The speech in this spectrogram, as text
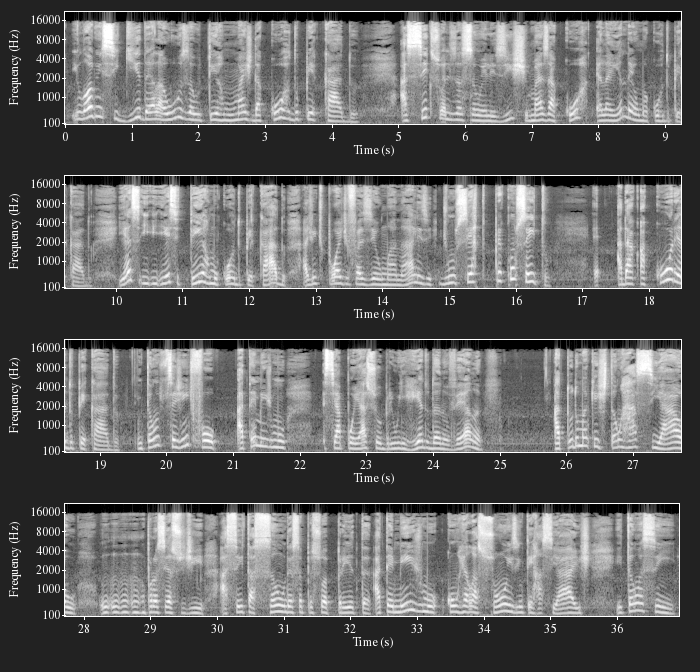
E logo em seguida ela usa o termo mais da cor do pecado. A sexualização ela existe, mas a cor ela ainda é uma cor do pecado. E esse, e, e esse termo cor do pecado, a gente pode fazer uma análise de um certo preconceito. É, a, da, a cor é do pecado. Então, se a gente for até mesmo se apoiar sobre o enredo da novela, há toda uma questão racial, um, um, um, processo de aceitação dessa pessoa preta, até mesmo com relações interraciais. Então, assim,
